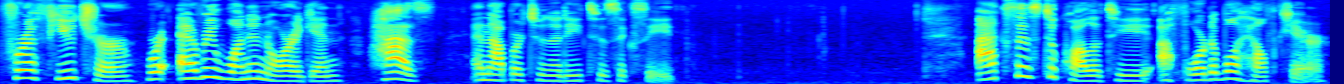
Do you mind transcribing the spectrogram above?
for a future where everyone in Oregon has an opportunity to succeed. Access to quality, affordable health care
